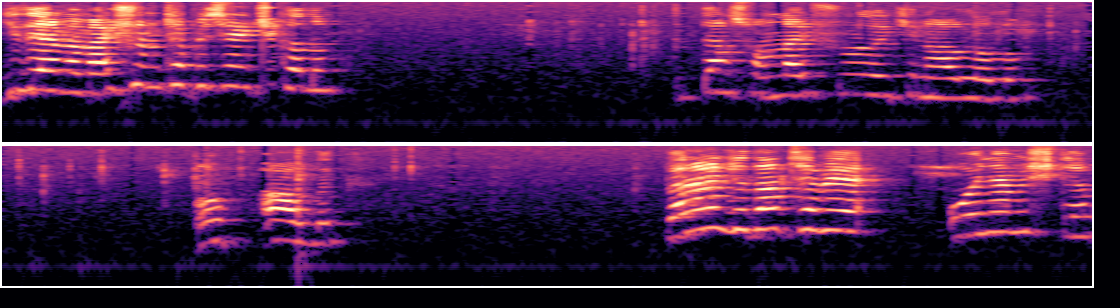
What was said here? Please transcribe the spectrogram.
Gidelim hemen şunun tepesine çıkalım. Çıktıktan sonra şuradakini alalım. Hop aldık. Ben önceden tabi oynamıştım.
